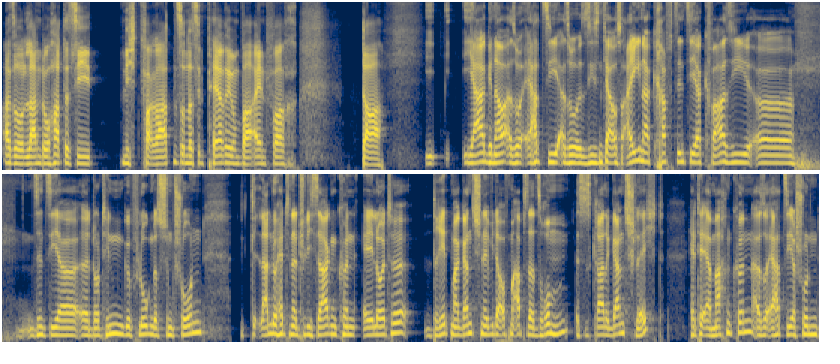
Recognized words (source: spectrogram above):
Also Lando hatte sie nicht verraten, sondern das Imperium war einfach da. Ja, genau, also er hat sie, also sie sind ja aus eigener Kraft, sind sie ja quasi, äh, sind sie ja äh, dorthin geflogen, das stimmt schon. Lando hätte natürlich sagen können, ey Leute, dreht mal ganz schnell wieder auf dem Absatz rum, es ist gerade ganz schlecht. Hätte er machen können. Also er hat sie ja schon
